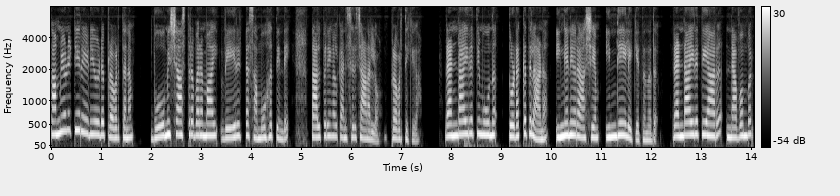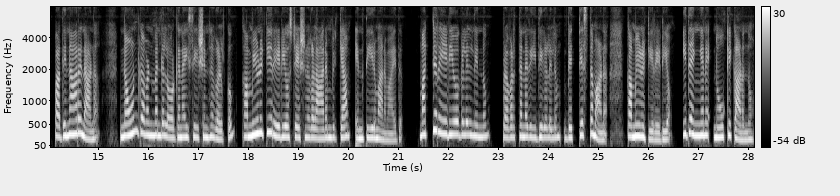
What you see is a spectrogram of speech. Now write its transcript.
കമ്മ്യൂണിറ്റി റേഡിയോയുടെ പ്രവർത്തനം ഭൂമിശാസ്ത്രപരമായി വേറിട്ട സമൂഹത്തിന്റെ താൽപ്പര്യങ്ങൾക്കനുസരിച്ചാണല്ലോ പ്രവർത്തിക്കുക. രണ്ടായിരത്തി മൂന്ന് തുടക്കത്തിലാണ് ഇങ്ങനെയൊരാശയം ഇന്ത്യയിലേക്ക് എത്തുന്നത് രണ്ടായിരത്തിയാറ് നവംബർ പതിനാറിനാണ് നോൺ ഗവൺമെന്റൽ ഓർഗനൈസേഷനുകൾക്കും കമ്മ്യൂണിറ്റി റേഡിയോ സ്റ്റേഷനുകൾ ആരംഭിക്കാം എന്ന് തീരുമാനമായത്. മറ്റ് റേഡിയോകളിൽ നിന്നും പ്രവർത്തന രീതികളിലും വ്യത്യസ്തമാണ് കമ്മ്യൂണിറ്റി റേഡിയോ. ഇതെങ്ങനെ നോക്കിക്കാണുന്നു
